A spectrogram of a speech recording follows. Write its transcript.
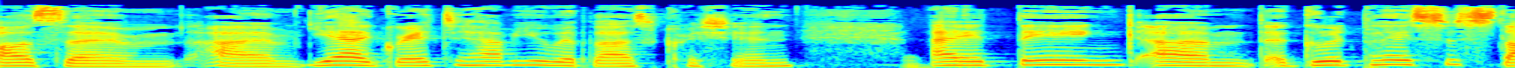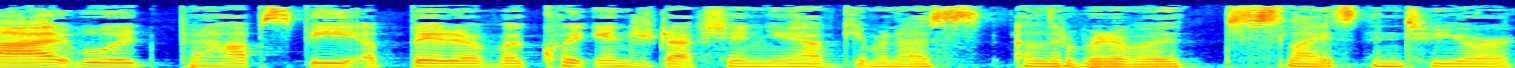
Awesome. Um, yeah, great to have you with us, Christian. I think um, a good place to start would perhaps be a bit of a quick introduction. You have given us a little bit of a slice into your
